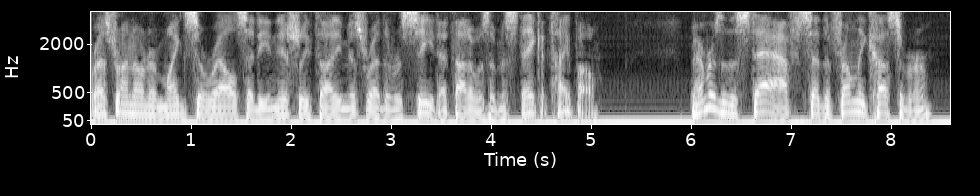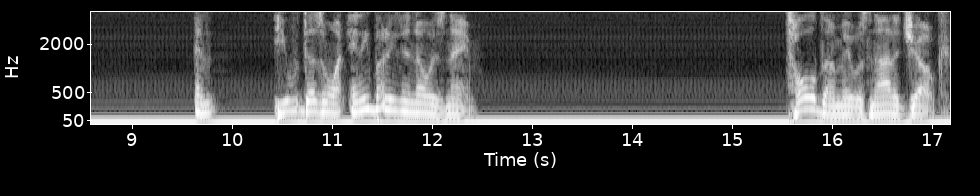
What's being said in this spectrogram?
Restaurant owner Mike Zorell said he initially thought he misread the receipt. I thought it was a mistake, a typo. Members of the staff said the friendly customer, and he doesn't want anybody to know his name, told them it was not a joke.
